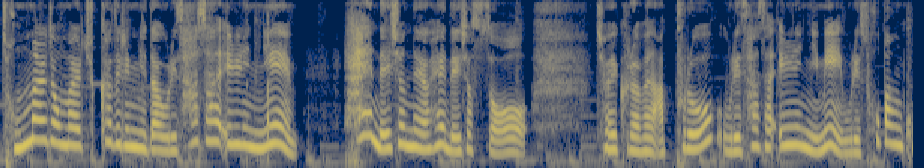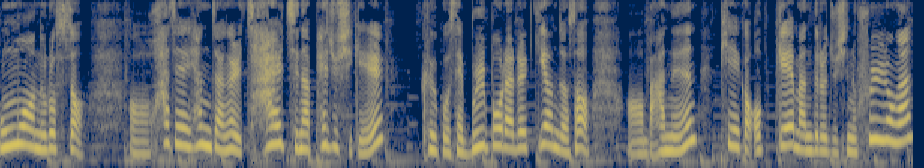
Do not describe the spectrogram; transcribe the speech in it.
정말 정말 축하드립니다. 우리 4412님. 해내셨네요. 해내셨어. 저희 그러면 앞으로 우리 4412님이 우리 소방 공무원으로서 어, 화재 현장을 잘 진압해 주시길 그곳에 물보라를 끼얹어서 어, 많은 피해가 없게 만들어 주시는 훌륭한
